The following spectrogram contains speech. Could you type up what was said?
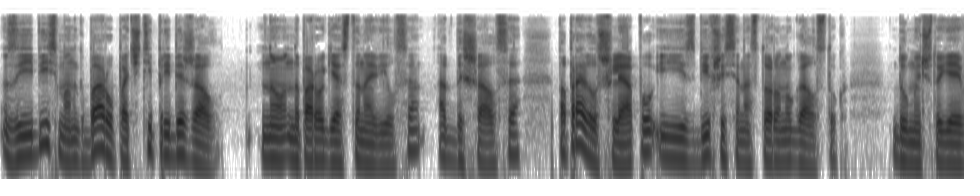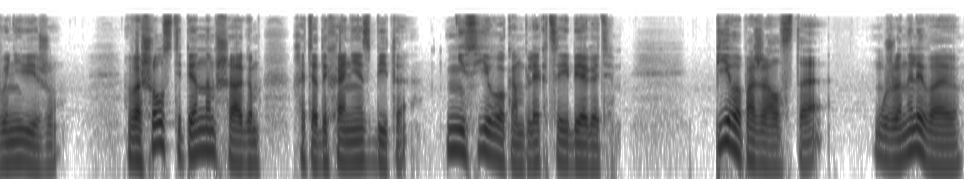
Заебись Мангбару почти прибежал, но на пороге остановился, отдышался, поправил шляпу и, сбившийся на сторону галстук, думает, что я его не вижу. Вошел степенным шагом, хотя дыхание сбито. Не с его комплекцией бегать. «Пиво, пожалуйста». «Уже наливаю».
